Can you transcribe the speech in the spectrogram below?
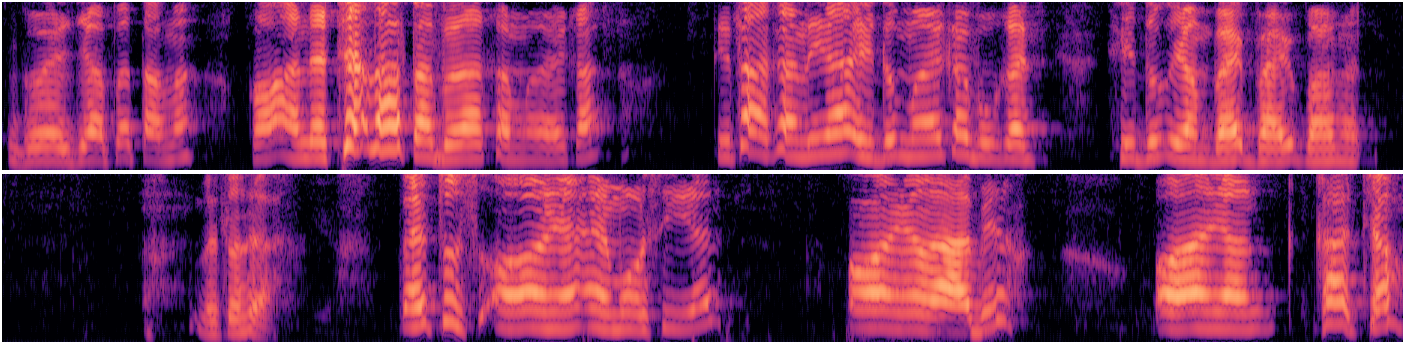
gereja pertama, kalau Anda cek latar belakang mereka, kita akan lihat hidup mereka bukan hidup yang baik-baik banget. Betul ya? Petrus orang yang emosian, orang yang labil, orang yang kacau.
